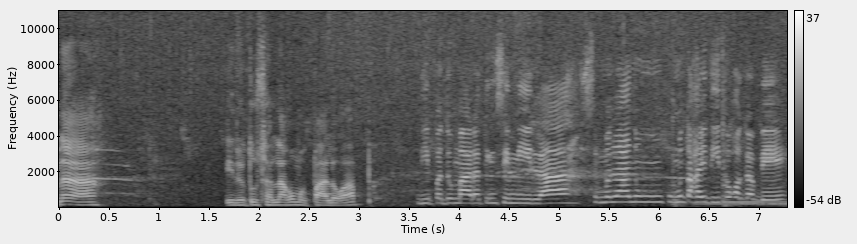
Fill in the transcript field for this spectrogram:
na ah. Inutusan lang ako mag-follow up. Di pa dumarating si Mila. Simula nung pumunta kayo dito kagabi,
